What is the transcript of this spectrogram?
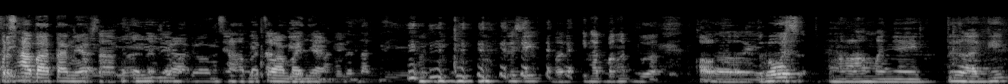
persahabatan ya. Persahabatan, iya dong sahabat selamanya. Ya. itu sih ingat banget gua. Kalau terus pengalamannya itu lagi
